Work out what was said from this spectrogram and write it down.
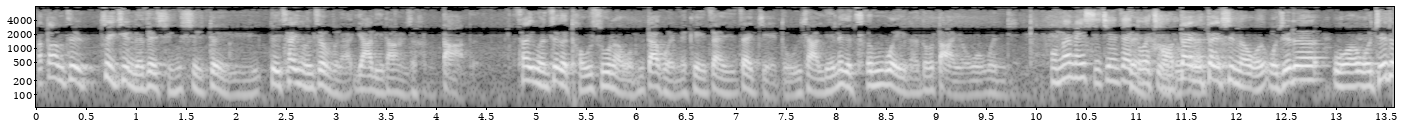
那、啊、当然，这最近的这形势对于对蔡英文政府来压力当然是很大的。蔡英文这个投书呢，我们待会儿呢可以再再解读一下，连那个称谓呢都大有问题。我们没时间再多解读。好，但是但是呢，我我觉得我我觉得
